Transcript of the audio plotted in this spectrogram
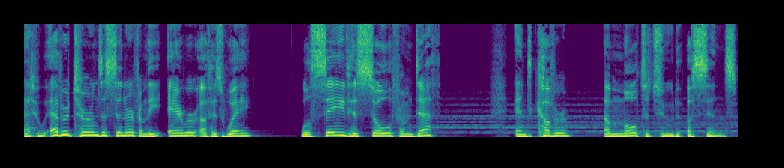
that whoever turns a sinner from the error of his way will save his soul from death and cover a multitude of sins.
